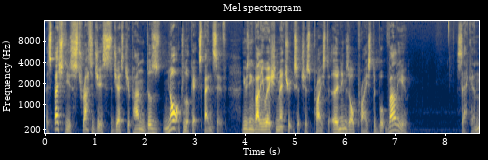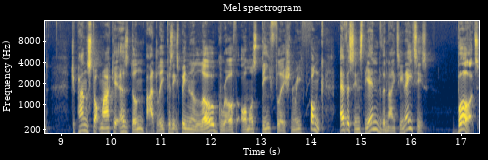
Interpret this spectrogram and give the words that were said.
especially as strategists suggest Japan does not look expensive, using valuation metrics such as price to earnings or price to book value. Second, Japan's stock market has done badly because it's been in a low growth, almost deflationary funk ever since the end of the 1980s. But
